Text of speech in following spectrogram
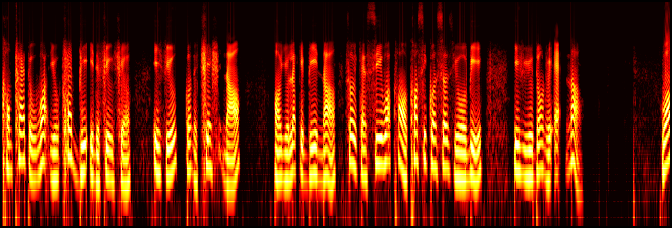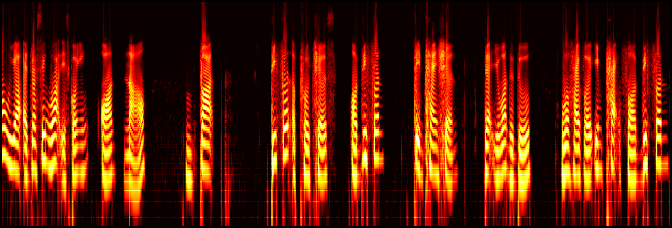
compared to what you can be in the future if you're going to change now or you let it be now so you can see what kind of consequences you will be if you don't react now while we are addressing what is going on now but different approaches or different intention that you want to do will have an impact for different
